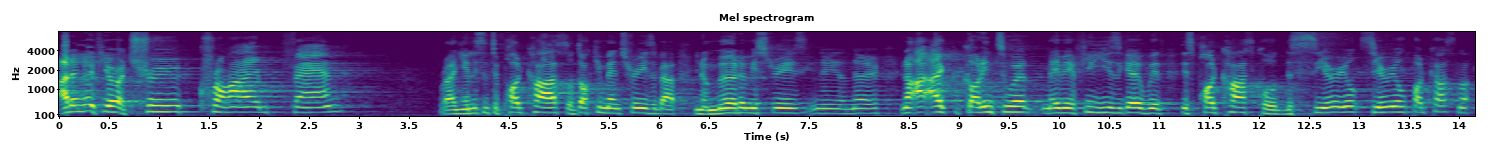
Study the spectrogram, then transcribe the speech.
I don't know if you're a true crime fan, right? You listen to podcasts or documentaries about, you know, murder mysteries. You know, you know I, I got into it maybe a few years ago with this podcast called the Serial Serial Podcast, not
